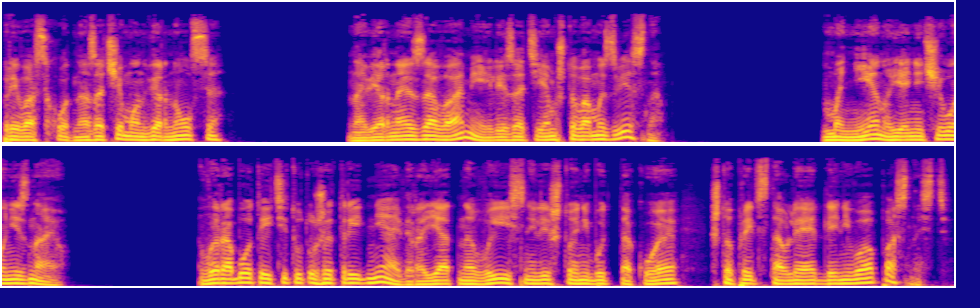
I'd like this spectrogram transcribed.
«Превосходно. А зачем он вернулся?» «Наверное, за вами или за тем, что вам известно». Мне, но я ничего не знаю. Вы работаете тут уже три дня, вероятно, выяснили что-нибудь такое, что представляет для него опасность.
